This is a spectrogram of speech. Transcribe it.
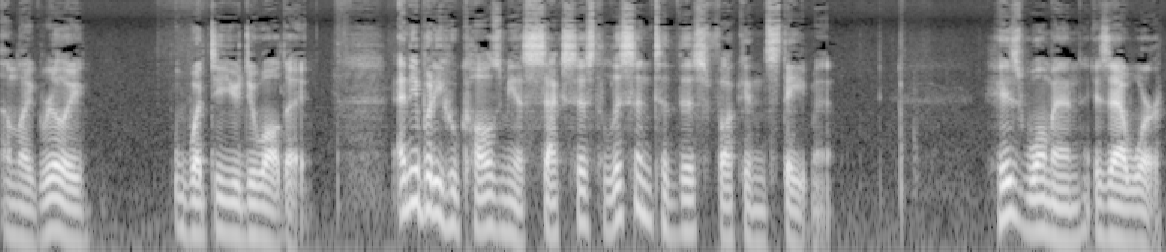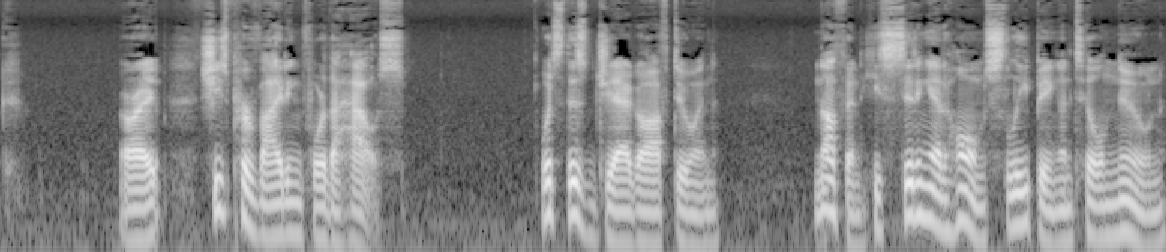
I'm like, "Really? What do you do all day?" Anybody who calls me a sexist, listen to this fucking statement. His woman is at work. All right? She's providing for the house. What's this jagoff doing? Nothing. He's sitting at home sleeping until noon.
